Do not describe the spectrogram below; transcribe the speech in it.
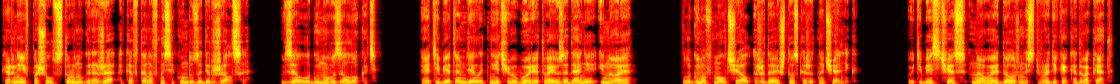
Корнеев пошел в сторону гаража, а Кафтанов на секунду задержался. Взял Лагунова за локоть. «А тебе там делать нечего, Боря, твое задание иное». Лагунов молчал, ожидая, что скажет начальник. «У тебя сейчас новая должность, вроде как адвокат».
